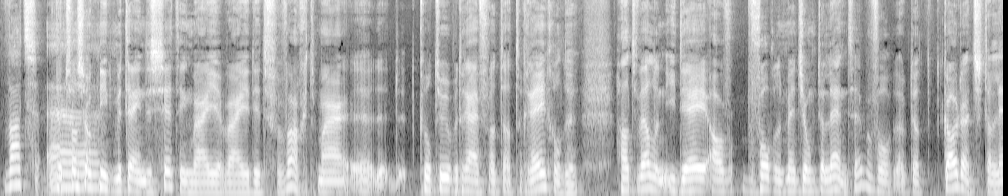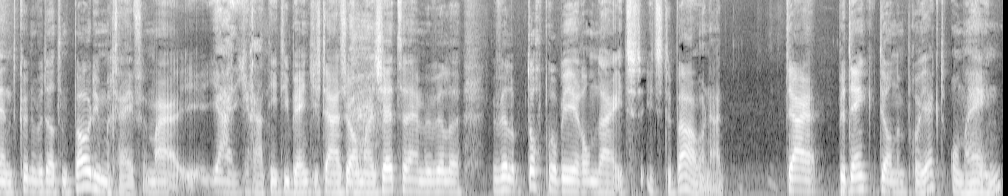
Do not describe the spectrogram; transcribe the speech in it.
wat Het was ook eh, niet meteen de setting waar je, waar je dit verwacht. Maar uh, het cultuurbedrijf wat dat regelde... had wel een idee over... bijvoorbeeld met Jong Talent. Hè, bijvoorbeeld ook dat Codarts Talent... kunnen we dat een podium geven. Maar ja, je gaat niet die bandjes daar zomaar zetten. En we willen, we willen toch proberen om daar iets, iets te bouwen. Nou, daar bedenk ik dan een project omheen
